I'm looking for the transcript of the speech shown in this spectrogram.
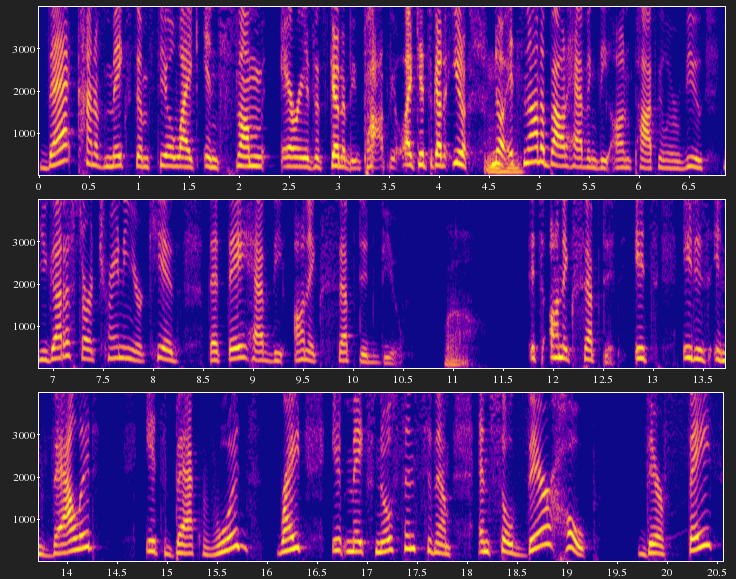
that kind of makes them feel like in some areas it's going to be popular like it's going to you know no Mm-hmm. it's not about having the unpopular view you got to start training your kids that they have the unaccepted view Wow. it's unaccepted. It's it is invalid. It's backwoods, right? It makes no sense to them. And so their hope, their faith,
